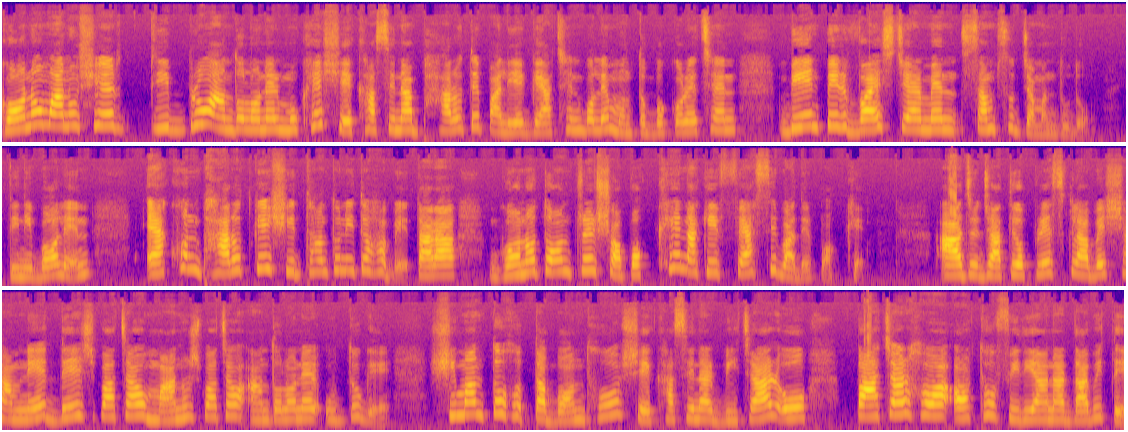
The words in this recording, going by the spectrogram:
গণমানুষের তীব্র আন্দোলনের মুখে শেখ হাসিনা ভারতে পালিয়ে গেছেন বলে মন্তব্য করেছেন বিএনপির ভাইস চেয়ারম্যান শামসুজ্জামান দুদু। তিনি বলেন, এখন ভারতকেই সিদ্ধান্ত নিতে হবে, তারা গণতন্ত্রের সপক্ষে নাকি ফ্যাসিবাদের পক্ষে? আজ জাতীয় প্রেস ক্লাবের সামনে দেশ বাঁচাও, মানুষ বাঁচাও আন্দোলনের উদ্যোগে সীমান্ত হত্যা বন্ধ, শেখ হাসিনার বিচার ও পাচার হওয়া অর্থ ফিরিয়ে আনার দাবিতে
